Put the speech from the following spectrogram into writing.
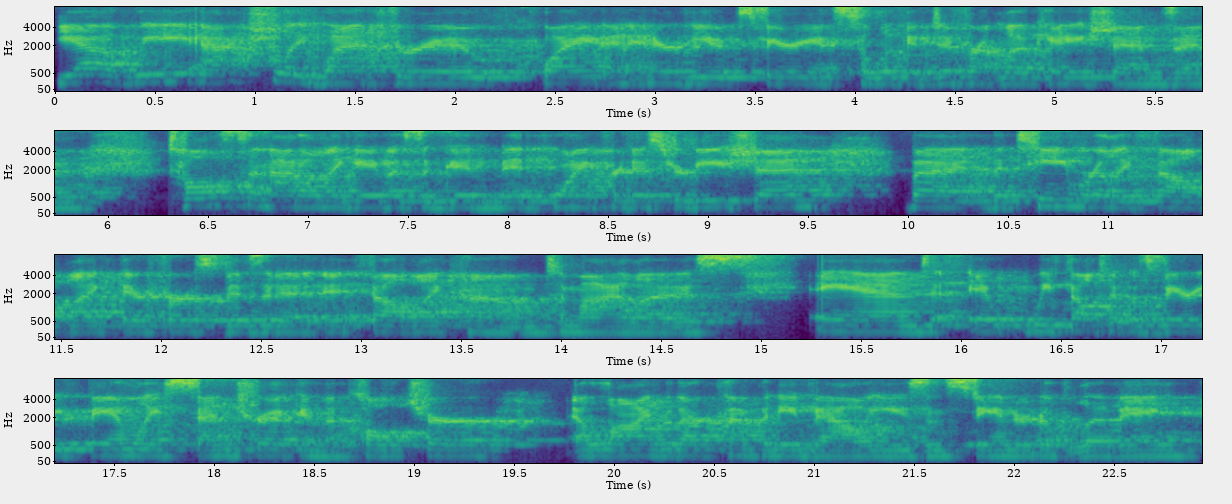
yeah, we actually went through quite an interview experience to look at different locations. And Tulsa not only gave us a good midpoint for distribution, but the team really felt like their first visit, it felt like home to Milo's. And it, we felt it was very family centric and the culture aligned with our company values and standard of living.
